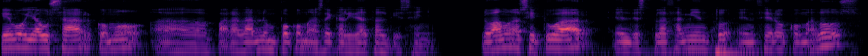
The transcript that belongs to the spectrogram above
que voy a usar como ah, para darle un poco más de calidad al diseño. Lo vamos a situar el desplazamiento en 0,2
